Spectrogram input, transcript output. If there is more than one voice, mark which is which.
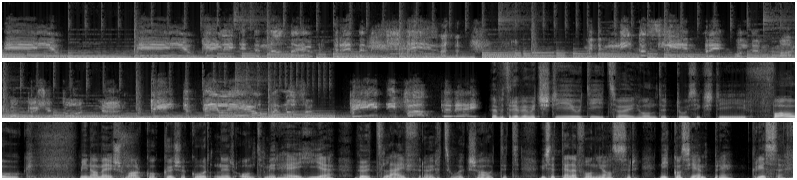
Speaker 1: Eeuw. Eeuw. Keil hat den Namen übertrieben Spiel. mit dem Nico Siempre und dem Marco Köschen-Gurtner. Geht der Tilly oben raus. Bitte, Vater, ey.
Speaker 2: Übertrieben mit Stil, die 200.000. Folge. Mein Name ist Marco Güschen-Gurtner und wir haben hier heute live für euch zugeschaltet. Unser Telefonjasser, Nico Siempre. Grüß dich.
